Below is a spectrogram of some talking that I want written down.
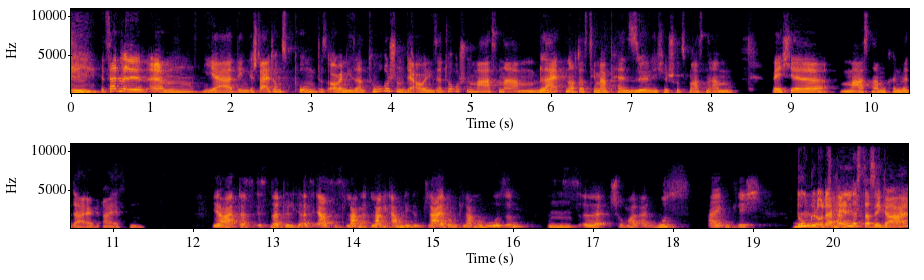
Mhm. Jetzt hatten wir den, ähm, ja, den Gestaltungspunkt des organisatorischen, der organisatorischen Maßnahmen. Bleibt noch das Thema persönliche Schutzmaßnahmen. Welche Maßnahmen können wir da ergreifen? Ja, das ist natürlich als erstes lang, langärmelige Kleidung, lange Hose. Das mhm. ist äh, schon mal ein Muss eigentlich. Dunkel äh, oder hell, ist das egal?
